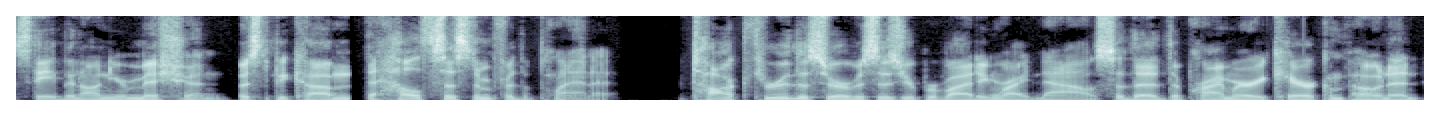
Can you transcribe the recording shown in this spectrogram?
statement on your mission was to become the health system for the planet. Talk through the services you're providing right now, so the the primary care component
